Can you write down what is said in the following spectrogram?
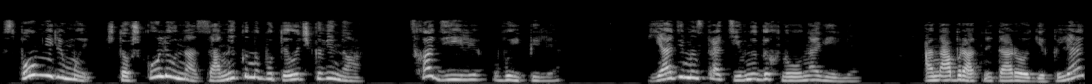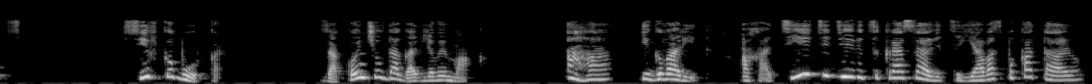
Вспомнили мы, что в школе у нас заныкана бутылочка вина. Сходили, выпили. Я демонстративно дыхнула на Вилли. А на обратной дороге, глядь, сивка-бурка. Закончил догадливый маг. Ага, и говорит, а хотите, девицы-красавицы, я вас покатаю.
